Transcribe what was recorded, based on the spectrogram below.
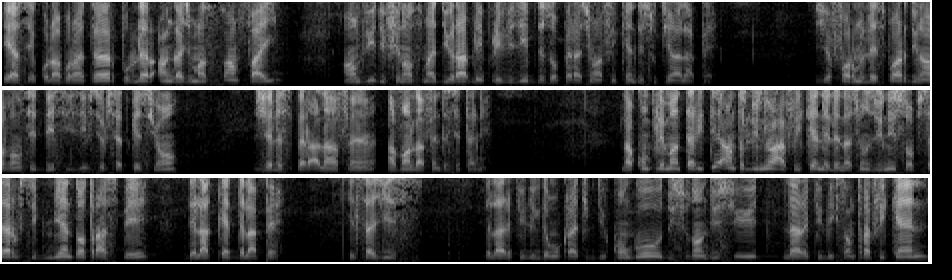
et à ses collaborateurs pour leur engagement sans faille en vue du financement durable et prévisible des opérations africaines de soutien à la paix. Je forme l'espoir d'une avancée décisive sur cette question, je l'espère avant la fin de cette année. La complémentarité entre l'Union africaine et les Nations unies s'observe sur bien d'autres aspects de la quête de la paix, qu'il s'agisse de la République démocratique du Congo, du Soudan du Sud, de la République centrafricaine,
